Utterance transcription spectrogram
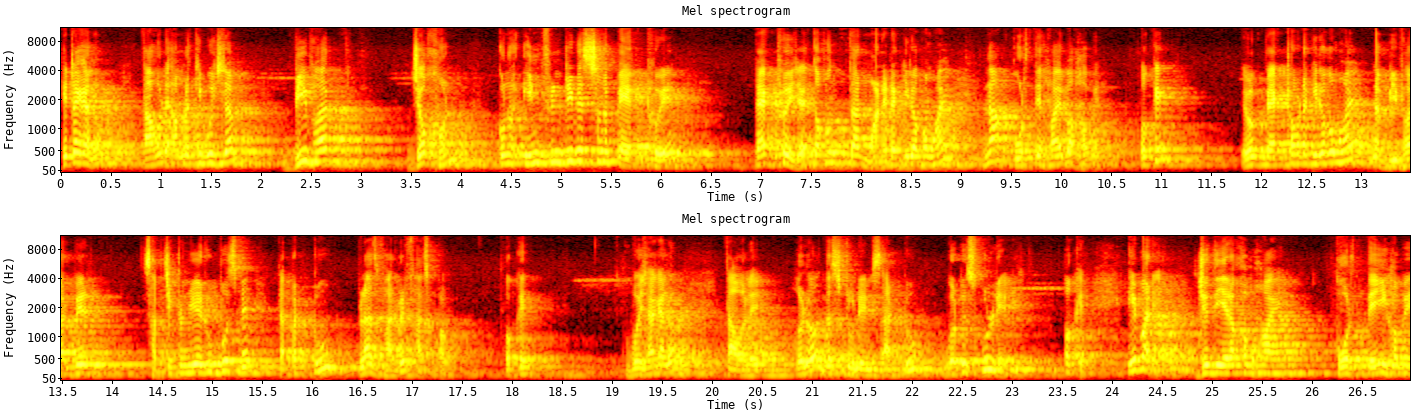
এটা গেল। তাহলে আমরা কি বুঝলাম? বিভার যখন কোনো ইনফিনিটিভের সঙ্গে প্যাক্ট হয়ে প্যাক্ট হয়ে যায়, তখন তার মানেটা কীরকম হয়? না, পড়তে হয় বা হবে। ওকে এবং প্যাক্ট হওয়াটা কীরকম হয়? না, বিভার্বের সাবজেক্ট অনুযায়ী রূপ বসবে, তারপর টু প্লাস ভার্বের ফার্স্ট ফর্ম ওকে বোঝা গেল? তাহলে হলো the students are to go to school daily okay এবারে যদি এরকম হয়, করতেই হবে।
